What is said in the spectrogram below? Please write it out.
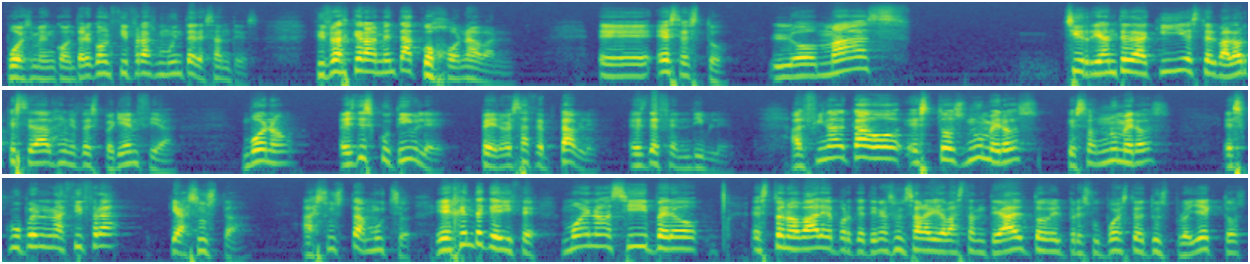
pues me encontré con cifras muy interesantes. Cifras que realmente acojonaban. Eh, es esto. Lo más chirriante de aquí es el valor que se da a los años de experiencia. Bueno, es discutible, pero es aceptable, es defendible. Al fin y al cabo, estos números, que son números, escupen una cifra que asusta, asusta mucho. Y hay gente que dice, bueno, sí, pero esto no vale porque tienes un salario bastante alto, el presupuesto de tus proyectos.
